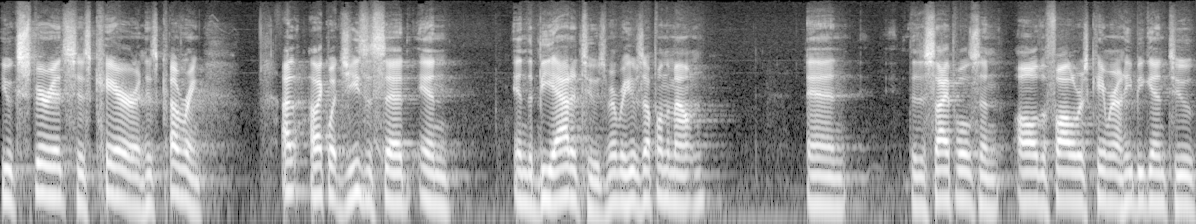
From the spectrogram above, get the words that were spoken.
You experience His care and His covering. I, I like what Jesus said in, in the Beatitudes. Remember, He was up on the mountain, and the disciples and all the followers came around. He began to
